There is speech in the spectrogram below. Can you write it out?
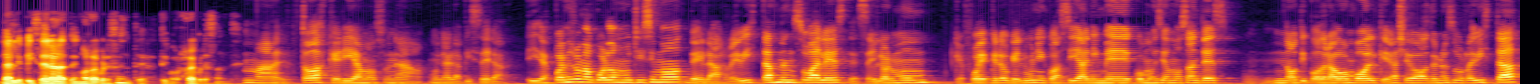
La lapicera la tengo represente, tipo, represente. Mal, todas queríamos una, una lapicera. Y después yo me acuerdo muchísimo de las revistas mensuales de Sailor Moon, que fue creo que el único así anime, como decíamos antes, no tipo Dragon Ball, que ha llegado a tener su revista.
